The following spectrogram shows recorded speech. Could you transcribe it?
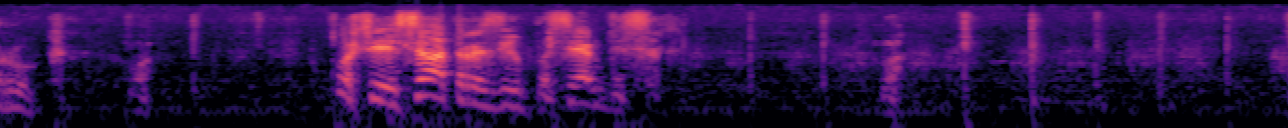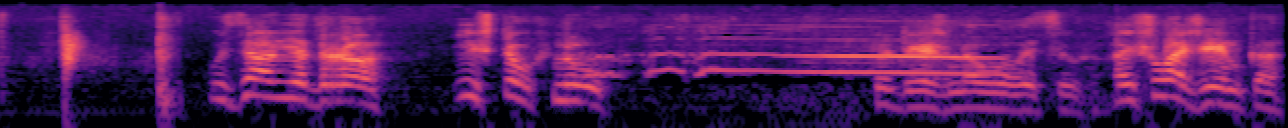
рук. О. По 60 разів, по 70. О. Узяв ядро і штовхнув туди ж на вулицю. А йшла жінка,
